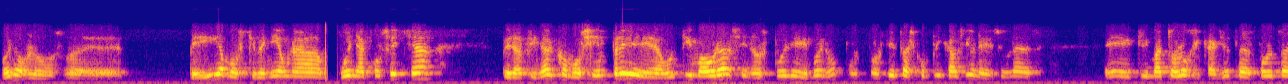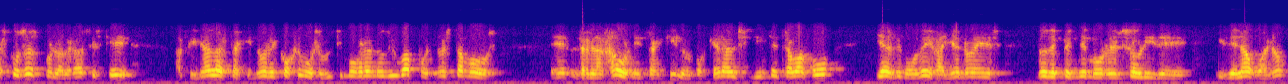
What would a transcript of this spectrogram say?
bueno, los veíamos que venía una buena cosecha, pero al final, como siempre, a última hora se nos puede, bueno, por ciertas complicaciones, unas eh, climatológicas y otras por otras cosas, pues la verdad es que al final hasta que no recogemos el último grano de uva, pues no estamos eh, relajados ni tranquilos, porque ahora el siguiente trabajo ya es de bodega, ya no es, no dependemos del sol y de y del agua, ¿no?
